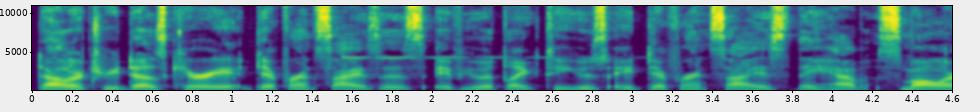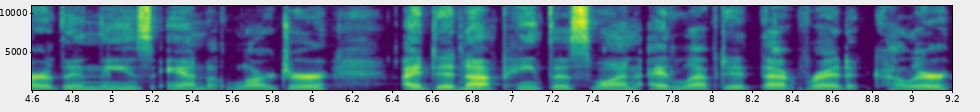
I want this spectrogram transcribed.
Dollar Tree does carry different sizes if you would like to use a different size. They have smaller than these and larger. I did not paint this one, I left it that red color.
